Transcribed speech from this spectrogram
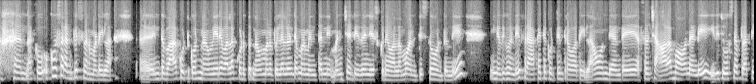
నాకు ఒక్కోసారి అనిపిస్తుంది అనమాట ఇలా ఇంత బాగా కుట్టుకుంటున్నాం వేరే వాళ్ళకి కుడుతున్నాం మన పిల్లలు ఉంటే మనం ఎంత మంచిగా డిజైన్ చేసుకునే వాళ్ళము అనిపిస్తూ ఉంటుంది. ఇదిగోండి ఫ్రాక్ అయితే కుట్టిన తర్వాత ఇలా ఉంది అంటే అసలు చాలా బాగుందండి. ఇది చూసిన ప్రతి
